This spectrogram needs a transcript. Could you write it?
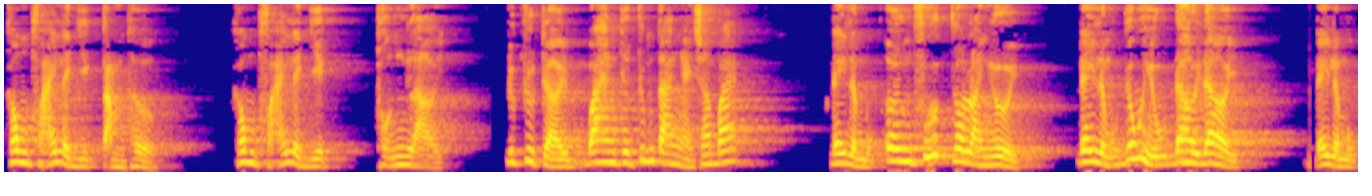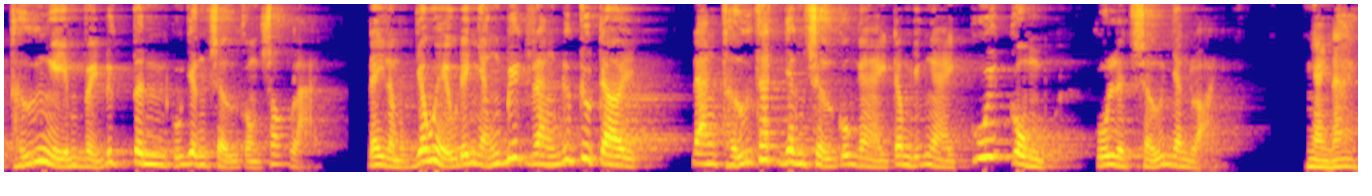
không phải là việc tầm thường, không phải là việc thuận lợi Đức Chúa Trời ban cho chúng ta ngày sa bát. Đây là một ơn phước cho loài người. Đây là một dấu hiệu đời đời. Đây là một thử nghiệm về đức tin của dân sự còn sót lại. Đây là một dấu hiệu để nhận biết rằng Đức Chúa Trời đang thử thách dân sự của Ngài trong những ngày cuối cùng của lịch sử nhân loại. Ngày nay,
